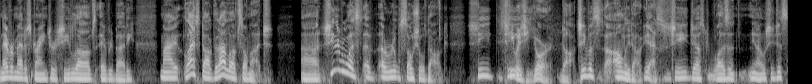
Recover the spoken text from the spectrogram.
Never met a stranger. She loves everybody. My last dog that I loved so much Uh, she never was a, a real social dog. She, she She was your dog. she was only dog. Yes, she just wasn't. You know, she just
